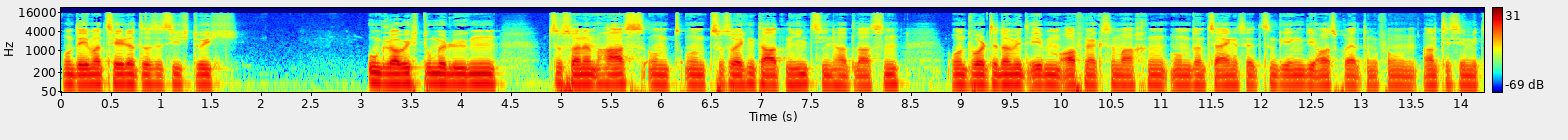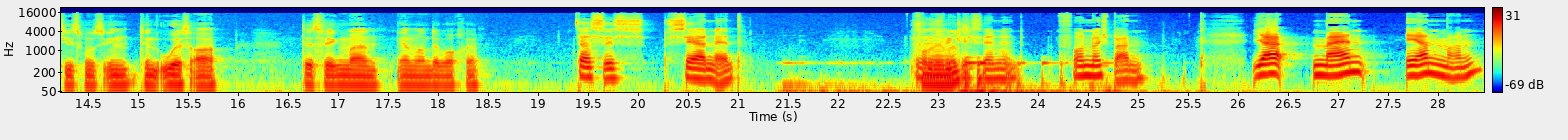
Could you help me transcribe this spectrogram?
und eben erzählt hat, dass er sich durch unglaublich dumme Lügen zu so einem Hass und, und zu solchen Taten hinziehen hat lassen und wollte damit eben aufmerksam machen und ein Zeichen setzen gegen die Ausbreitung von Antisemitismus in den USA. Deswegen mein Ehrenmann der Woche. Das ist sehr nett. Das Von ist wirklich jetzt? sehr nett. Von euch beiden. Ja, mein Ehrenmann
